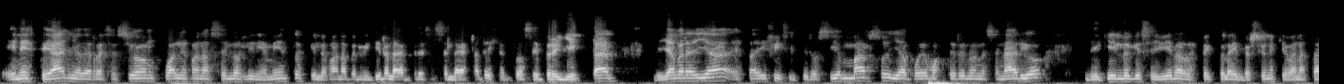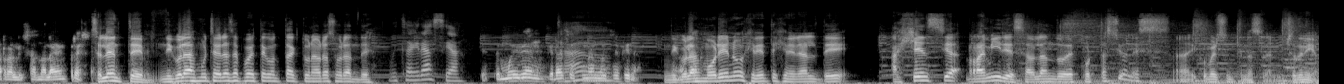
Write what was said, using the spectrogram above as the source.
en este año de recesión cuáles van a ser los lineamientos que les van a permitir a las empresas hacer la estrategia. Entonces, proyectar de ya para allá está difícil, pero sí en marzo ya podemos tener un escenario de qué es lo que se viene respecto a las inversiones que van a estar realizando las empresas. Excelente. Nicolás, muchas gracias por este contacto. Un abrazo grande. Muchas gracias. Que esté muy bien. Gracias, Fernando Josefina. Nicolás Moreno, gerente general de Agencia Ramírez, hablando de exportaciones ah, y comercio internacional. Entretenido.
